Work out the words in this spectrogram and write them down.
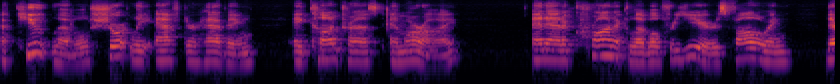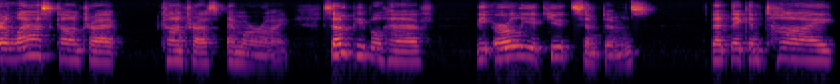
acute level shortly after having a contrast MRI and at a chronic level for years following their last contract, contrast MRI. Some people have the early acute symptoms that they can tie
